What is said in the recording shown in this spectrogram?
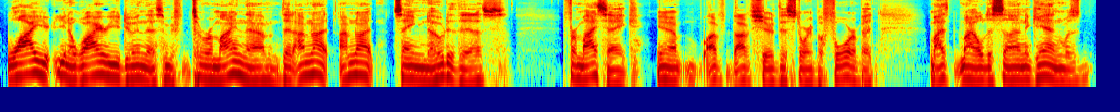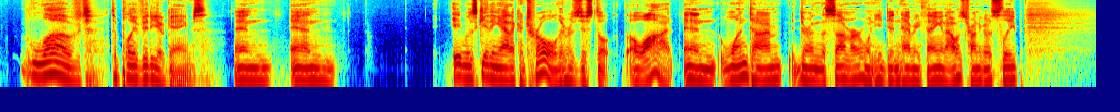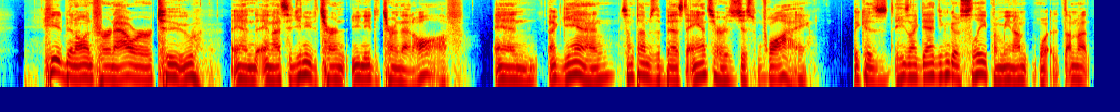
why you know why are you doing this? I mean, to remind them that I'm not I'm not saying no to this for my sake. You know, I've I've shared this story before, but my my oldest son again was loved to play video games and and it was getting out of control. There was just a, a lot. And one time during the summer when he didn't have anything and I was trying to go to sleep, he had been on for an hour or two and and I said you need to turn you need to turn that off. And again, sometimes the best answer is just why? Because he's like, "Dad, you can go to sleep. I mean, I'm I'm not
